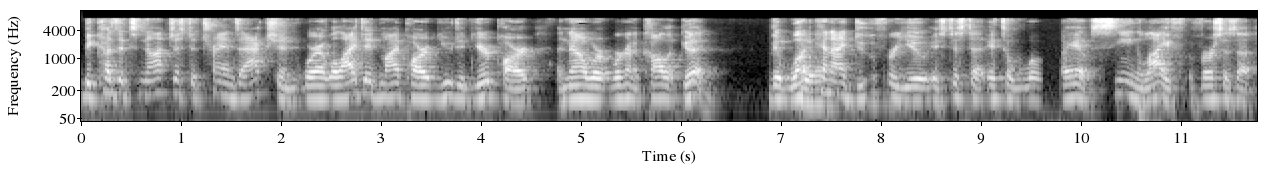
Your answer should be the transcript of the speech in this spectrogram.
because it's not just a transaction where well I did my part, you did your part and now we're we're going to call it good. That what yeah. can I do for you is just a it's a way of seeing life versus a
